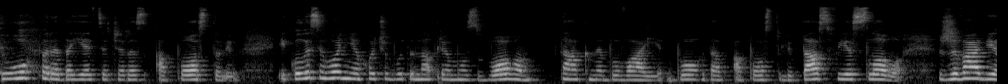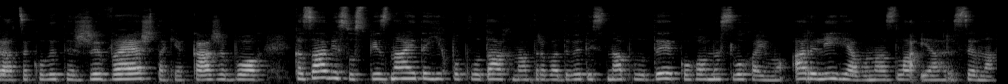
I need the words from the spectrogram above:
Дух передається через апостолів. І коли сьогодні я хочу бути напряму з Богом, так не буває. Бог дав апостолів, дав своє слово. Жива віра це коли ти живеш, так як каже Бог. Казав Ісус, пізнаєте їх по плодах. Нам треба дивитись на плоди, кого ми слухаємо. А релігія вона зла і агресивна.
